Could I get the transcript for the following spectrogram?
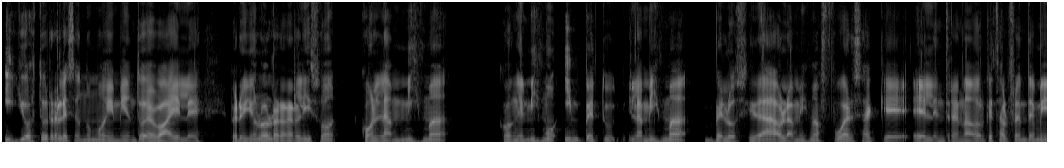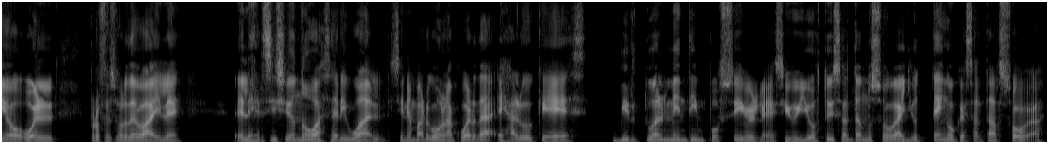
y yo estoy realizando un movimiento de baile, pero yo lo realizo con la misma con el mismo ímpetu y la misma velocidad o la misma fuerza que el entrenador que está al frente mío o el profesor de baile, el ejercicio no va a ser igual. Sin embargo, con la cuerda es algo que es virtualmente imposible. Si yo estoy saltando soga, yo tengo que saltar soga.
